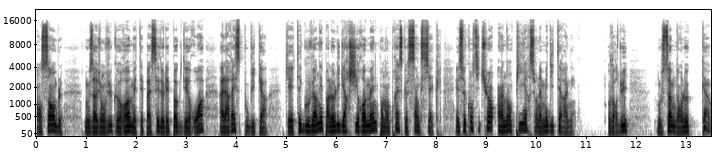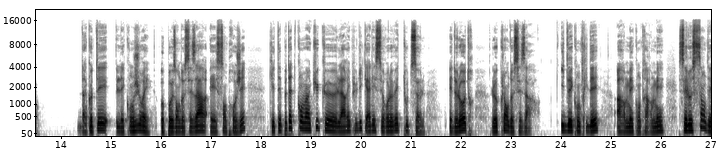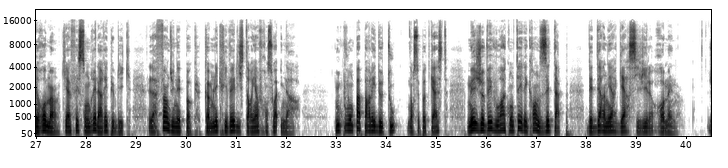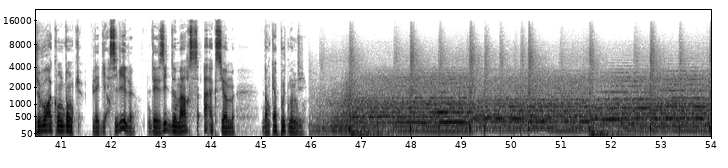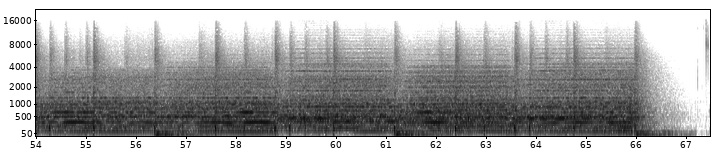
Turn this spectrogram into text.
Ensemble, nous avions vu que Rome était passée de l'époque des rois à la Respublica, qui a été gouvernée par l'oligarchie romaine pendant presque cinq siècles, et se constituant un empire sur la Méditerranée. Aujourd'hui, nous sommes dans le chaos. D'un côté, les conjurés, opposants de César et sans projet, qui étaient peut-être convaincus que la République allait se relever toute seule, et de l'autre, le clan de César. Idée contre idée, armée contre armée, c'est le sang des Romains qui a fait sombrer la République, la fin d'une époque, comme l'écrivait l'historien François Inard. Nous ne pouvons pas parler de tout dans ce podcast, mais je vais vous raconter les grandes étapes des dernières guerres civiles romaines. Je vous raconte donc les guerres civiles, des Ides de Mars à Axiom, dans Caput Mundi.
